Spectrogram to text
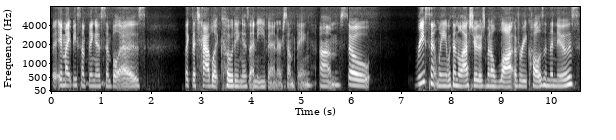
but it might be something as simple as like the tablet coding is uneven or something. Um, so recently, within the last year, there's been a lot of recalls in the news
